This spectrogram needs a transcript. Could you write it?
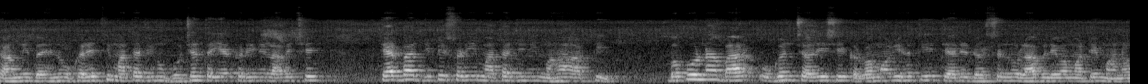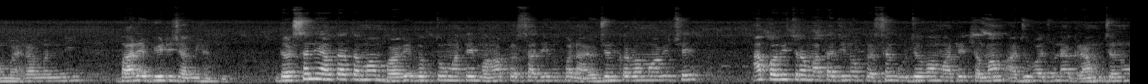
ગામની બહેનો ઘરેથી માતાજીનું ભોજન તૈયાર કરીને લાવે છે. ત્યારબાદ દીપેશ્વરી માતાજીની મહાઆરતી બપોરના બાર ઓગણચાલીસે કરવામાં આવી હતી ત્યારે દર્શનનો લાભ લેવા માટે માનવ મહેરામણની ભારે ભીડ જામી હતી. દર્શને આવતા તમામ ભાવિ ભક્તો માટે મહાપ્રસાદીનું પણ આયોજન કરવામાં આવ્યું છે. આ પવિત્ર માતાજીનો પ્રસંગ ઉજવવા માટે તમામ આજુબાજુના ગ્રામજનો,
